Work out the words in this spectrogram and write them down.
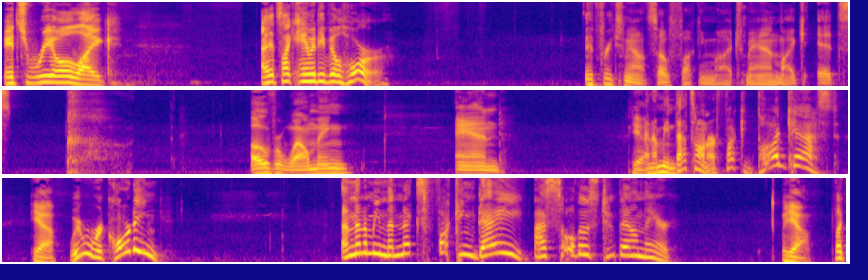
It's real like it's like Amityville horror. It freaks me out so fucking much, man. Like, it's overwhelming. And, Yeah. and I mean, that's on our fucking podcast. yeah. We were recording. And then, I mean, the next fucking day, I saw those two down there. Yeah. Like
